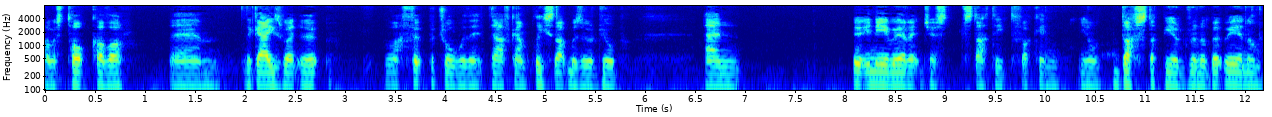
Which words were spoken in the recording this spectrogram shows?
I was top cover. Um, the guys went out a foot patrol with the, the Afghan police. That was our job, and out of nowhere it just started fucking. You know, dust appeared round about me, and I'm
